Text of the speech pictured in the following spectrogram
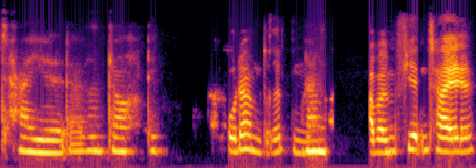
Teil. Da sind doch die. Oder im dritten. Oder- Aber im vierten Teil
